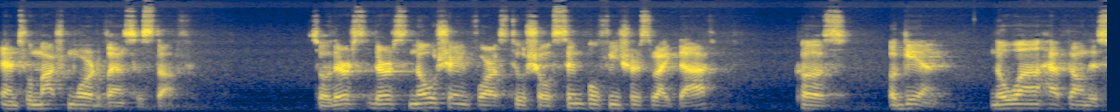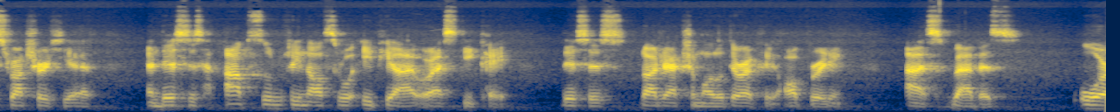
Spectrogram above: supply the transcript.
and to much more advanced stuff. So there's, there's no shame for us to show simple features like that, because again, no one have done this structure yet, and this is absolutely not through API or SDK. This is large action model directly operating as rabbits, or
